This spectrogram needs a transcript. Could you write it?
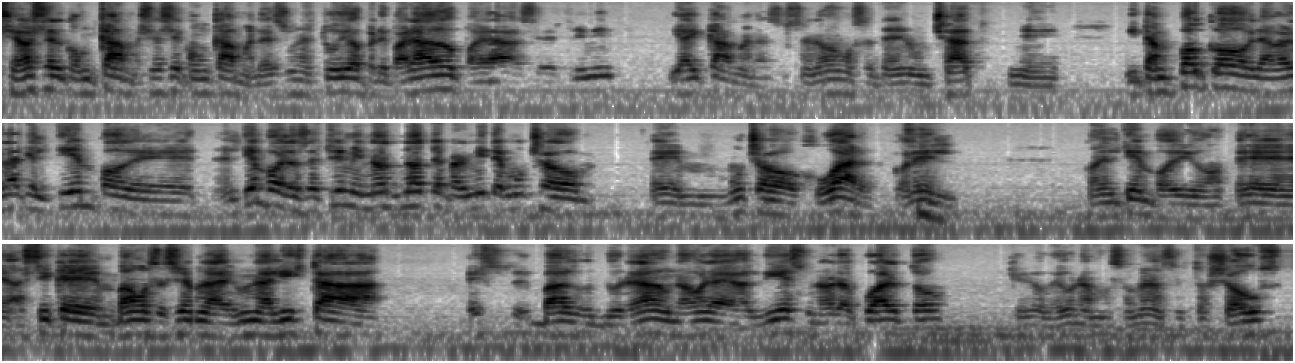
se va a hacer con cámara, se hace con cámara, es un estudio preparado para hacer streaming y hay cámaras, o sea, no vamos a tener un chat. eh, y tampoco, la verdad que el tiempo de el tiempo de los streaming no, no te permite mucho eh, mucho jugar con Sí. él, con el tiempo, digo. Eh, así que vamos a hacer una, una lista, es, va a durar una hora diez, una hora cuarto, que es lo que duran más o menos estos shows.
